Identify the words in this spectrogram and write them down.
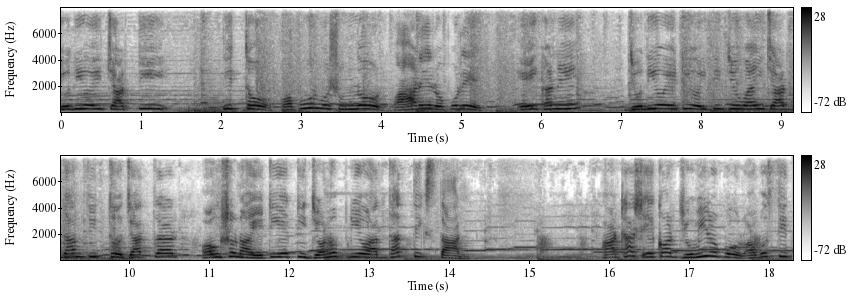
যদিও এই চারটি তীর্থ অপূর্ব সুন্দর পাহাড়ের ওপরে, এইখানে যদিও এটি ঐতিহ্যবাহী চারধাম তীর্থ যাত্রার অংশ নয়, এটি একটি জনপ্রিয় আধ্যাত্মিক স্থান। আঠাশ একর জমির ওপর অবস্থিত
